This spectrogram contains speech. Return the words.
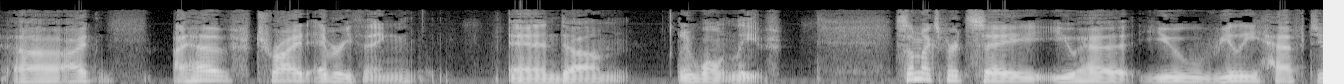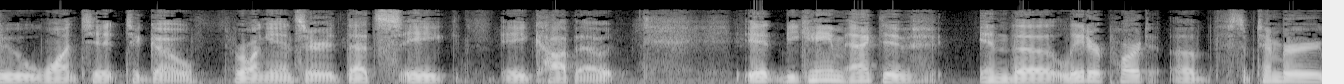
Uh, I I have tried everything, and um, it won't leave. Some experts say you ha- you really have to want it to go. Wrong answer. That's a a cop out. It became active in the later part of September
